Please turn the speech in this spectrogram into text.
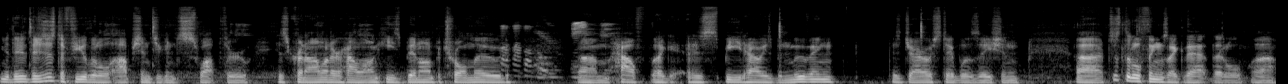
There, there's just a few little options you can swap through. His chronometer, how long he's been on patrol mode, um, how like his speed, how he's been moving, his gyro stabilization, uh, just little things like that that'll uh,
